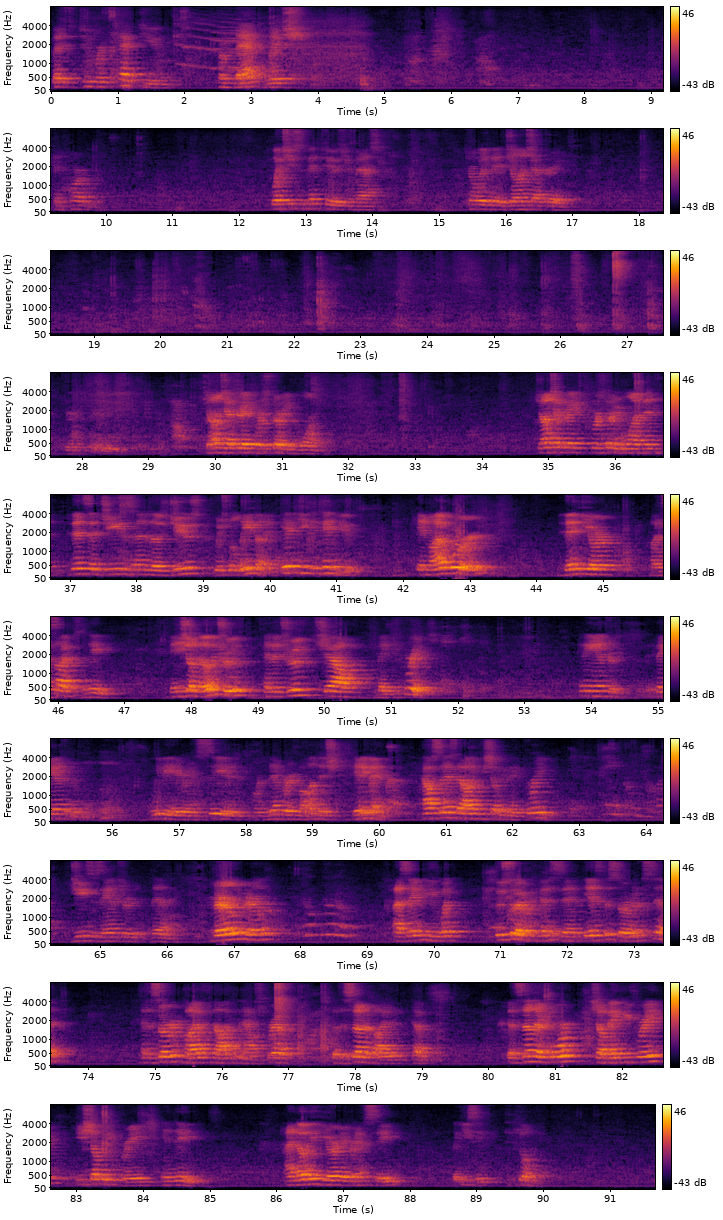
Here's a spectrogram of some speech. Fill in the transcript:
but it's to protect you from that which can harm you. What you submit to is your master. Turn with me to John chapter 8. I know that you're Abraham's seed, but you seek to kill me,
